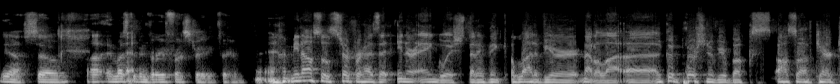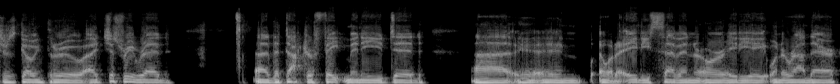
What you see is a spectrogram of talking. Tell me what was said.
yeah. So uh, it must have been very frustrating for him. I mean, also Surfer has that inner anguish that I think a lot of your, not a lot, uh, a good portion of your books also have characters going through. I just reread uh, the Doctor Fate mini you did uh, in what 87 or 88 when around there,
